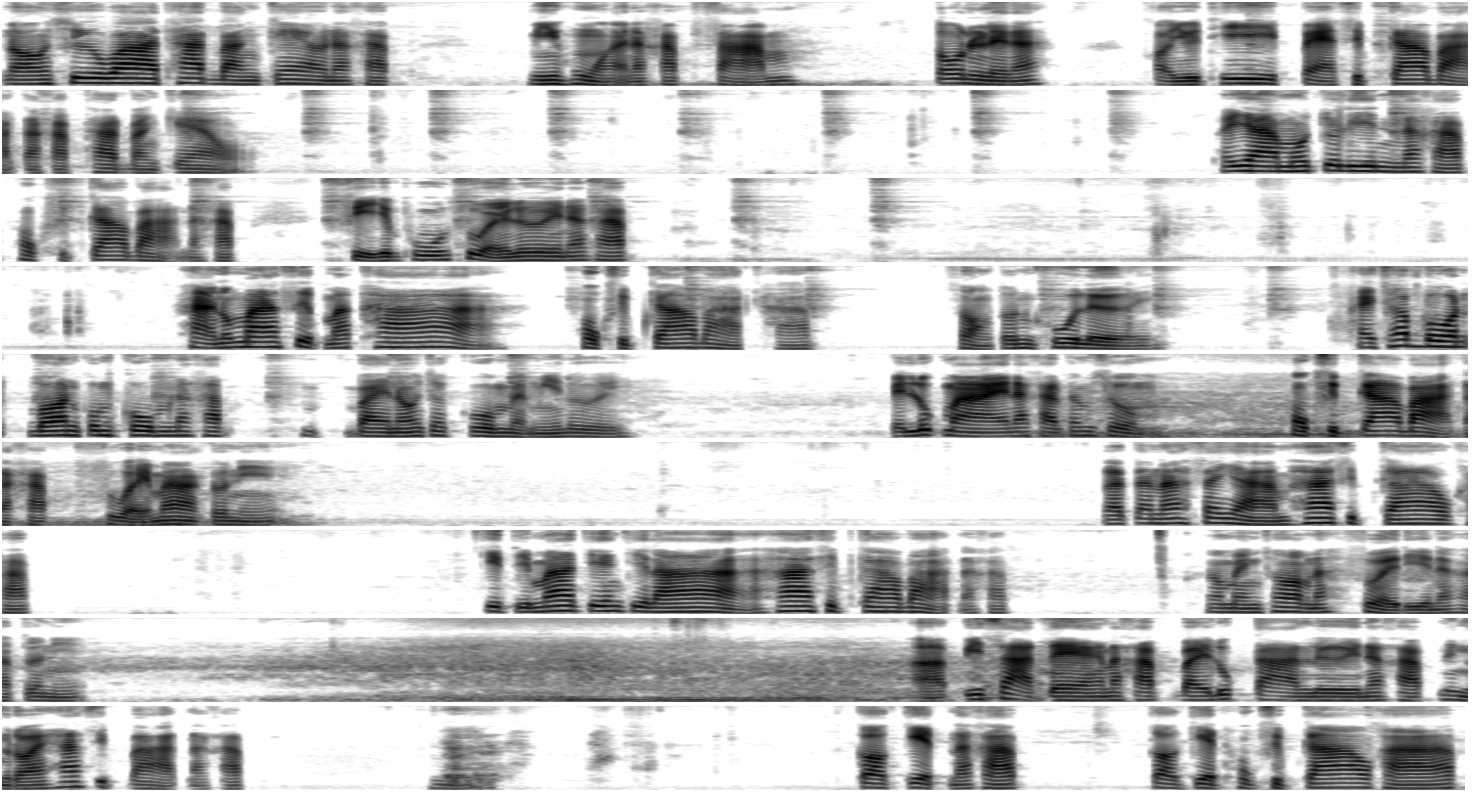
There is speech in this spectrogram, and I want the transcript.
น้องชื่อว่าธาตุบางแก้วนะครับ มีหัวนะครับสามต้นเลยนะ ขออยู่ที่แปดสิบเก้าบาทนะครับธาตุบางแก้ว พญามุจลินนะครับหกสิบเก้าบาทนะครับ สีชมพูสวยเลยนะครับหานุมาสืบมะค่าหกสิบเก้าบาทครับสองต้นคู่เลย ใครชอบบอลบอลกลมๆนะครับ ใบน้องจะกลมแบบนี้เลย เป็นลูกไม้นะครับท่านผู้ชม หกสิบเก้าบาทนะครับ สวยมากตัวนี้ รัตนสยามห้าสิบเก้าครับ กิตติมาเจนจิลาห้าสิบเก้าบาทนะครับน้องแมงชอบนะ สวยดีนะครับตัวนี้ อ่าปีศาจแดงนะครับ ใบลูกตาลเลยนะครับหนึ่งร้อยห้าสิบบาทนะครับนี่กอเกตนะครับ ก่อเกตหกสิบเก้าครับ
